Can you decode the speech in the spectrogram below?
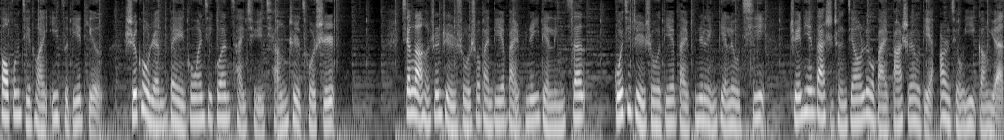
暴风集团一字跌停，实控人被公安机关采取强制措施。香港恒生指数收盘跌百分之一点零三，国际指数跌百分之零点六七。全天大市成交六百八十六点二九亿港元。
